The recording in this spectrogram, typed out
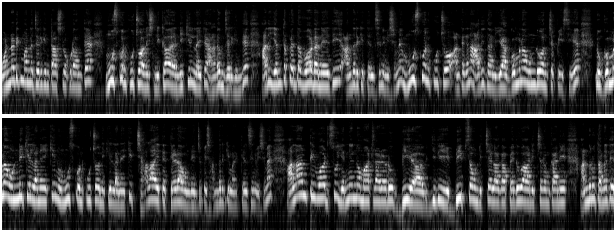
మొన్నటికి మొన్న జరిగిన టాస్క్లో కూడా అంతే. మూసుకొని కూర్చో అనేసి నికా నిఖిల్ని అయితే అనడం జరిగింది. అది ఎంత పెద్ద వర్డ్ అనేది అందరికీ తెలిసిన విషయమే. మూసుకొని కూర్చో అంటే కానీ అది దాని యా గమ్మున ఉండు అని చెప్పేసి నువ్వు గమ్మున నిఖిల్ అనేకి నువ్వు మూసుకొని కూర్చో నిఖిల్ అనేకి చాలా అయితే తేడా ఉంది అని చెప్పేసి అందరికీ మనకి తెలిసిన విషయమే. అలాంటి వర్డ్స్ ఎన్నెన్నో మాట్లాడాడు. బీ ఇది బీప్ సౌండ్ ఇచ్చేలాగా పెదవు ఆడిచ్చడం కానీ అందరూ తనదే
